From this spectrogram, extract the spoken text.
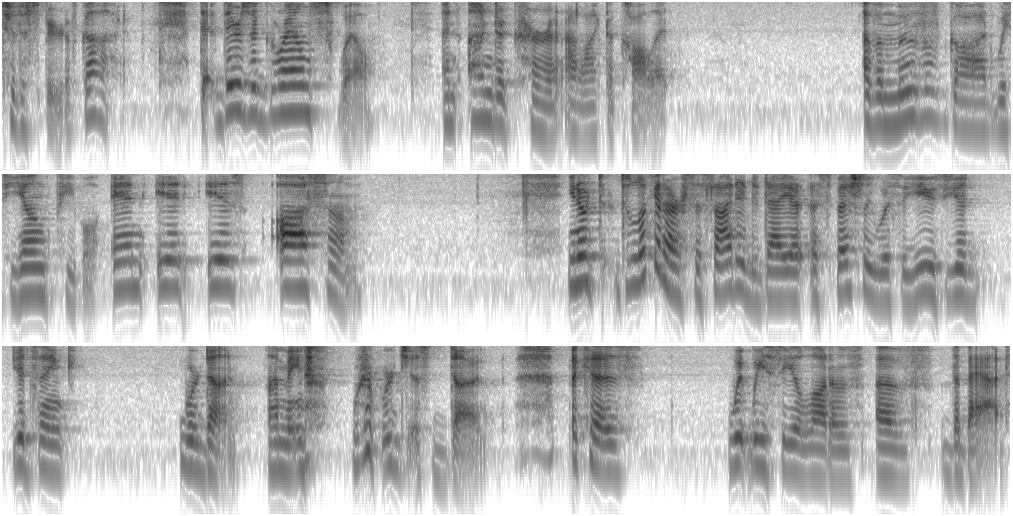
to the Spirit of God. There's a groundswell, an undercurrent, I like to call it, of a move of God with young people, and it is awesome. You know, to, to look at our society today, especially with the youth, you'd you'd think we're done. I mean, we're we're just done because we, we see a lot of, of the bad.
